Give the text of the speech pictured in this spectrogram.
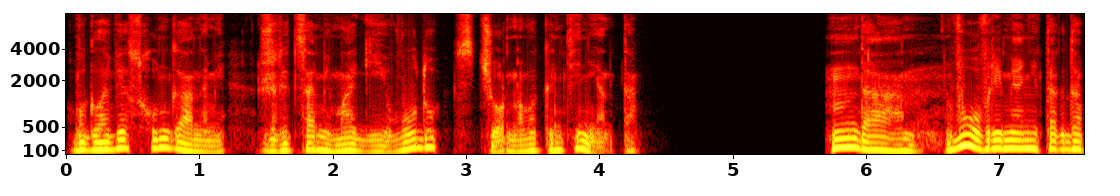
во главе с хунганами, жрецами магии Вуду с Черного континента. Да, вовремя они тогда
